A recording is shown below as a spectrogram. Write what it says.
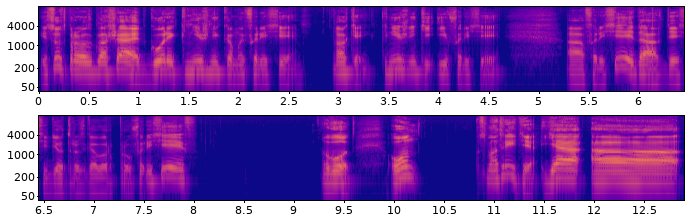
Иисус провозглашает горе книжникам и фарисеям. Окей, книжники и фарисеи. А фарисеи, да, здесь идет разговор про фарисеев. Вот, он, смотрите, я а,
